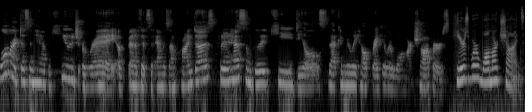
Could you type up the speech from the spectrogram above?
Walmart doesn't have a huge array of benefits that Amazon Prime does, but it has some good key deals that can really help regular Walmart shoppers. Here's where Walmart shines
